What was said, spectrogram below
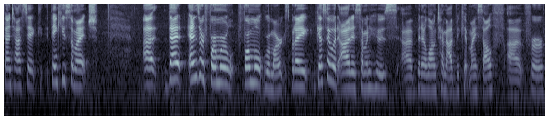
Fantastic. Thank you so much. Uh, that ends our formal formal remarks, but I guess I would add, as someone who's uh, been a longtime advocate myself uh, for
